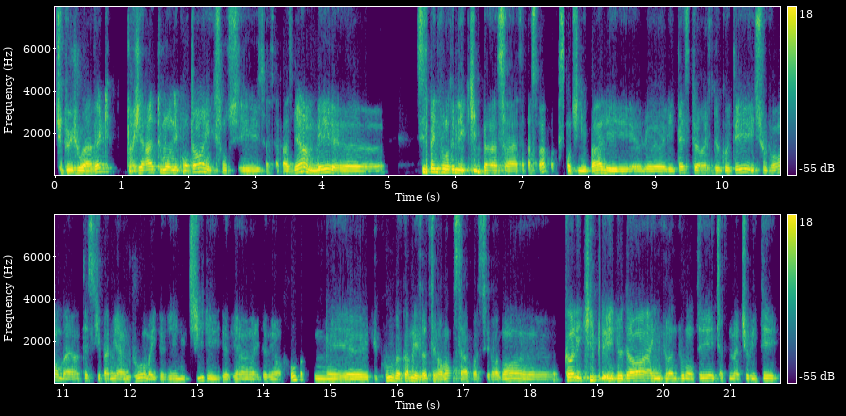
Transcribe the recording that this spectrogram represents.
tu peux jouer avec. En général tout le monde est content et ça, ça passe bien, mais euh, si c'est pas une volonté de l'équipe, ben ça ne passe pas, ça continue pas, les, les tests restent de côté et souvent ben, un test qui n'est pas mis à jour, ben, il devient inutile et il devient, il devient en trop. Mais euh, du coup, ben, comme les autres, c'est vraiment ça. C'est vraiment euh, quand l'équipe est dedans, a une vraie volonté, une certaine maturité,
